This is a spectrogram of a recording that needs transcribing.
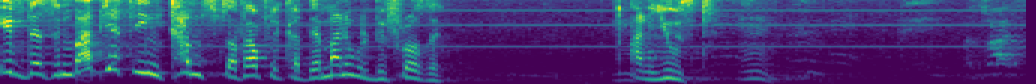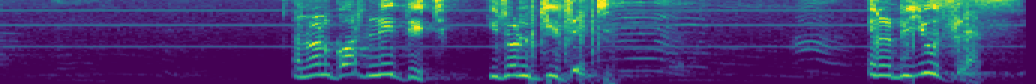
If the Zimbabwe thing comes to South Africa, the money will be frozen, unused. That's right. And when God needs it, you don't give it. It will be useless.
